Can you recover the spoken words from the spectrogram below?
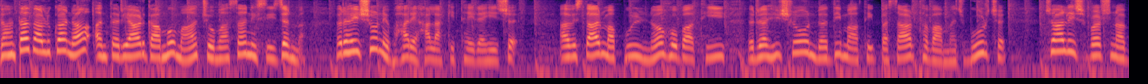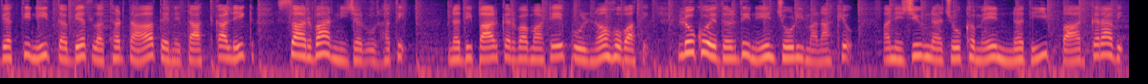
દાંતા તાલુકાના અંતરિયાળ ગામોમાં ચોમાસાની સિઝનમાં રહીશોને ભારે હાલાકી થઈ રહી છે. આ વિસ્તારમાં પુલ ન હોવાથી રહીશો નદીમાંથી પસાર થવા મજબૂર છે. ચાલીસ વર્ષના વ્યક્તિની તબિયત લથડતા તેને તાત્કાલિક સારવારની જરૂર હતી. નદી પાર કરવા માટે પુલ ન હોવાથી લોકોએ દર્દીને જોડીમાં નાખ્યો અને જીવના જોખમે નદી પાર કરાવી.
